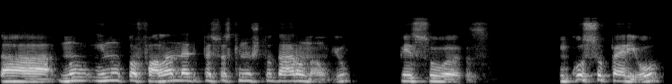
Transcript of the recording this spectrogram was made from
da, não, e não estou falando né, de pessoas que não estudaram, não, viu? Pessoas com curso superior,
